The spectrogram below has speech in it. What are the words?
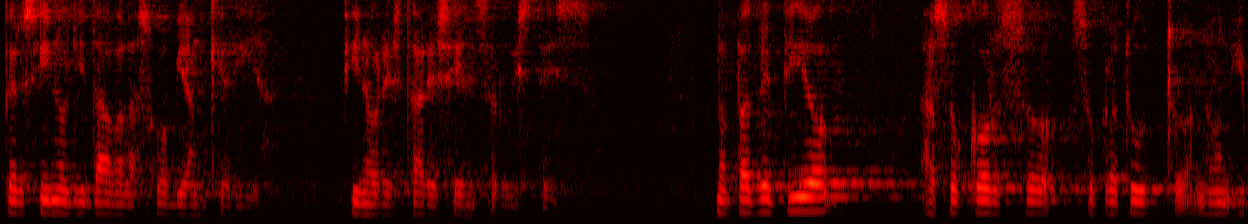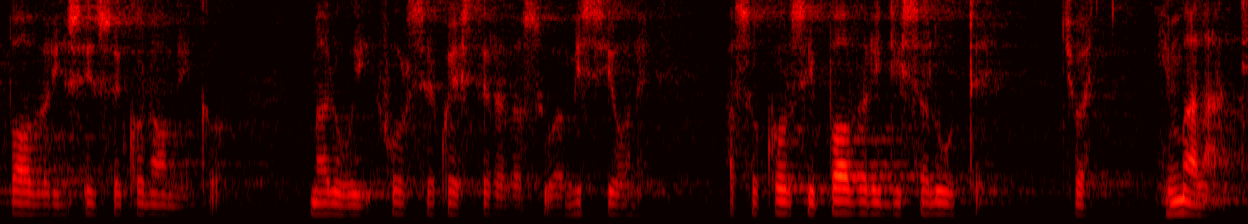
persino gli dava la sua biancheria, fino a restare senza lui stesso. Ma Padre Pio ha soccorso soprattutto non i poveri in senso economico, ma lui, forse questa era la sua missione, ha soccorso i poveri di salute, cioè i malati.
